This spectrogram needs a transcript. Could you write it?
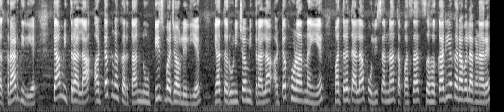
तक्रार दिली आहे त्या मित्राला अटक न करता नोटीस बजावलेली आहे. या तरुणीच्या मित्राला अटक होणार नाहीये मात्र त्याला पोलिसांना तपासात सहकार्य करावं लागणार आहे.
